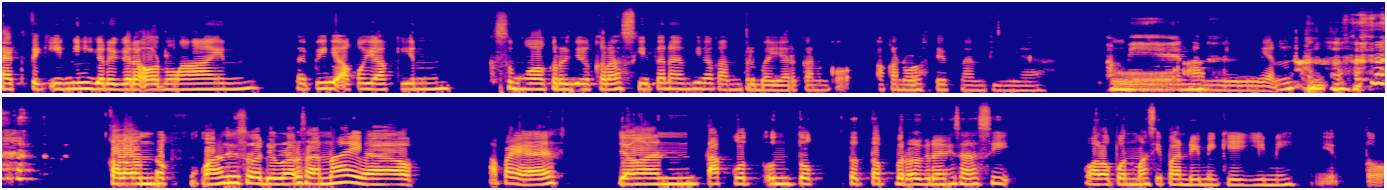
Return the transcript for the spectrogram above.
hektik ini gara-gara online. Tapi aku yakin semua kerja keras kita nanti akan terbayarkan kok, akan worth it nantinya. Amin. Oh, amin. Kalau untuk mahasiswa di luar sana ya apa ya, jangan takut untuk tetap berorganisasi walaupun masih pandemi kayak gini gitu.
